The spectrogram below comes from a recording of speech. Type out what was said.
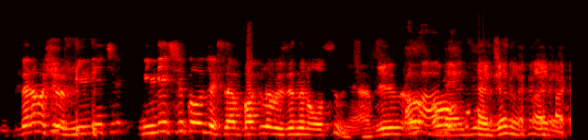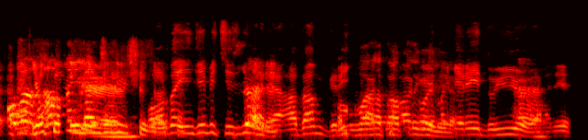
ben ama şöyle milliyetçilik milliyetçilik olacaksa baklava üzerinden olsun ya. Benim ama o, o, o, canım aynen. Yok o eğlenceli bir şey zaten. Orada ince bir çizgi var ya. Adam Greek baklava koyma geliyor. gereği duyuyor evet. yani.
